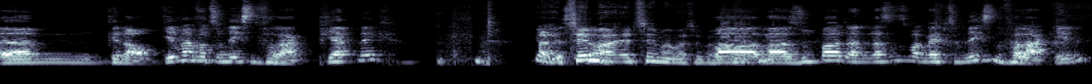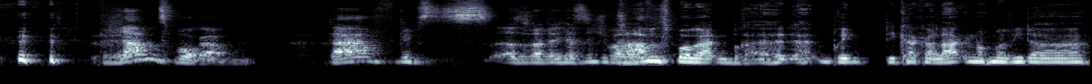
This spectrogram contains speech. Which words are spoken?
Ähm, genau. Gehen wir einfach zum nächsten Verlag. Piatnik. Ja, Alles erzähl klar. mal, erzähl mal was über War, Piatnik. war super. Dann lass uns mal gleich zum nächsten Verlag gehen. Ravensburger. Da gibt's, also da werde ich jetzt nicht über Ravensburger hat einen, bringt die Kakerlaken noch mal wieder,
